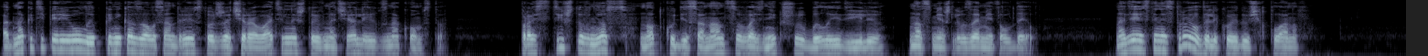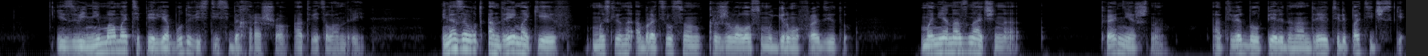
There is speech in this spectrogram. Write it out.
однако теперь ее улыбка не казалась Андрею столь же очаровательной, что и в начале их знакомства. «Прости, что внес нотку диссонанса в возникшую было идиллию», — насмешливо заметил Дейл. «Надеюсь, ты не строил далеко идущих планов?» «Извини, мама, теперь я буду вести себя хорошо», — ответил Андрей. «Меня зовут Андрей Макеев», — мысленно обратился он к рыжеволосому гермафродиту. «Мне назначено...» «Конечно», Ответ был передан Андрею телепатически,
